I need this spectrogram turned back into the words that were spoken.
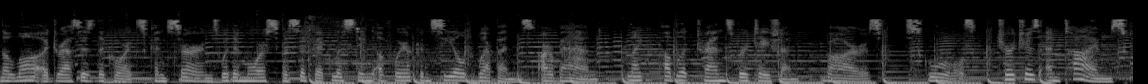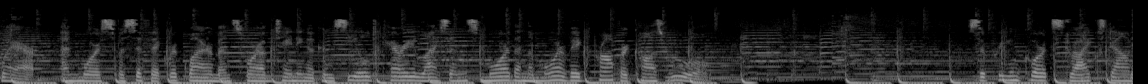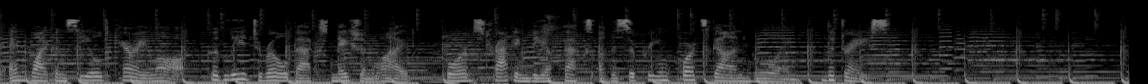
The law addresses the court's concerns with a more specific listing of where concealed weapons are banned, like public transportation, bars, schools, churches and Times Square, and more specific requirements for obtaining a concealed carry license more than the more vague proper cause rule. Supreme Court strikes down NY concealed carry law, could lead to rollbacks nationwide, Forbes tracking the effects of the Supreme Court's gun ruling, The Trace.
